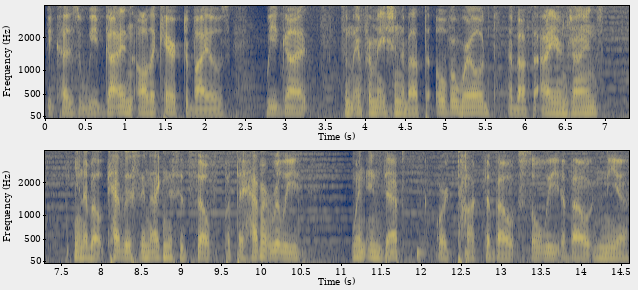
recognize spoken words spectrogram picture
Because we've gotten all the character bios, we got some information about the overworld, about the Iron Giants, and about Keves and Ignis itself, but they haven't really went in depth or talked about solely about Nia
